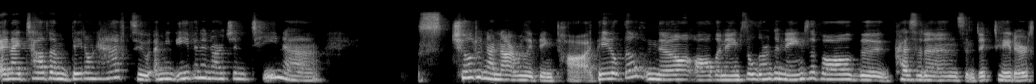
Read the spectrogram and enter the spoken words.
and I tell them they don't have to. I mean, even in Argentina, children are not really being taught. They'll, they'll know all the names, they'll learn the names of all the presidents and dictators,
